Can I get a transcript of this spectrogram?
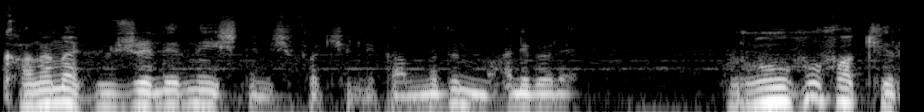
kanına hücrelerine işlemiş fakirlik anladın mı? Hani böyle ruhu fakir,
